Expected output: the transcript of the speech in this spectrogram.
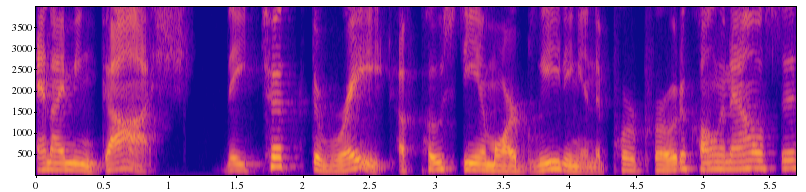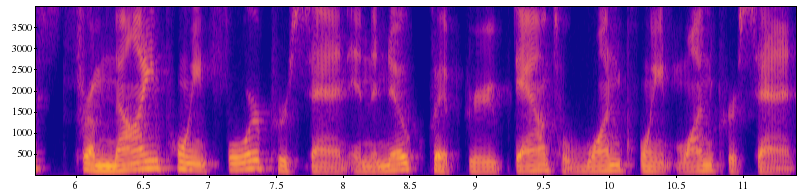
And I mean, gosh, they took the rate of post EMR bleeding in the per protocol analysis from 9.4% in the no clip group down to 1.1%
